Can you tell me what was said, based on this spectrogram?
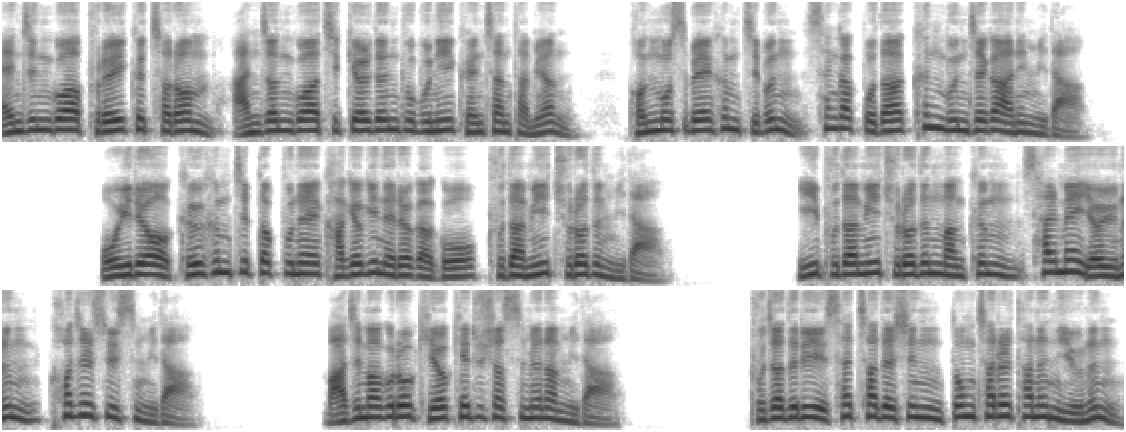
엔진과 브레이크처럼 안전과 직결된 부분이 괜찮다면 겉모습의 흠집은 생각보다 큰 문제가 아닙니다. 오히려 그 흠집 덕분에 가격이 내려가고 부담이 줄어듭니다. 이 부담이 줄어든 만큼 삶의 여유는 커질 수 있습니다. 마지막으로 기억해 주셨으면 합니다. 부자들이 새 차 대신 똥차를 타는 이유는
